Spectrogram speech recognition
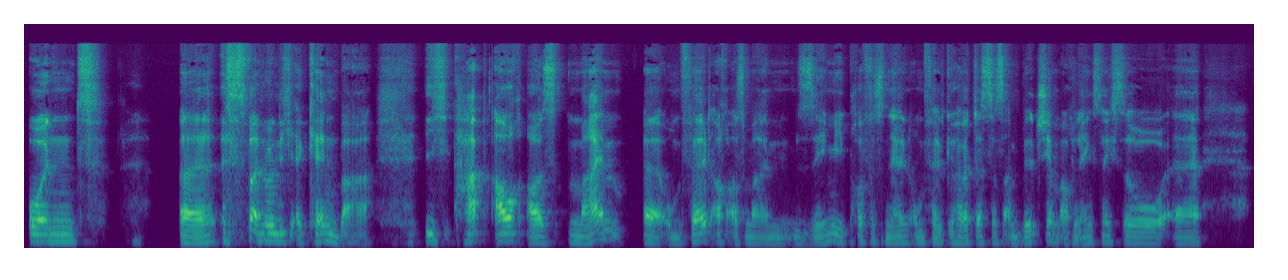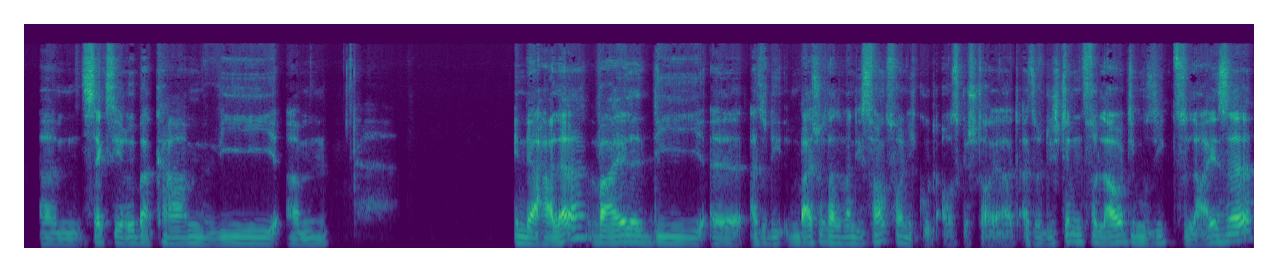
Und äh, es war nur nicht erkennbar. Ich habe auch aus meinem äh, Umfeld, auch aus meinem semi-professionellen Umfeld gehört, dass das am Bildschirm auch längst nicht so äh, ähm, sexy rüberkam wie ähm, in der Halle, weil die, äh, also die, beispielsweise waren die Songs voll nicht gut ausgesteuert. Also die Stimmen zu laut, die Musik zu leise.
